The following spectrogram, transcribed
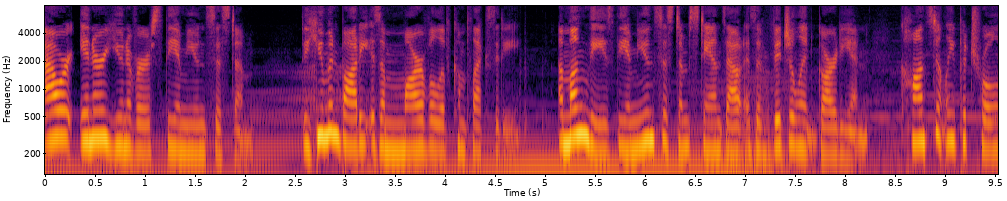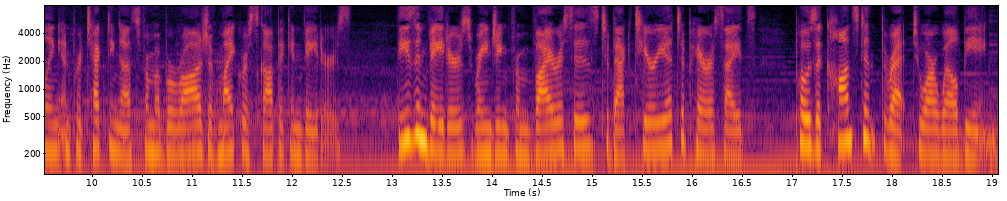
Our inner universe, the immune system. The human body is a marvel of complexity. Among these, the immune system stands out as a vigilant guardian, constantly patrolling and protecting us from a barrage of microscopic invaders. These invaders, ranging from viruses to bacteria to parasites, pose a constant threat to our well-being.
